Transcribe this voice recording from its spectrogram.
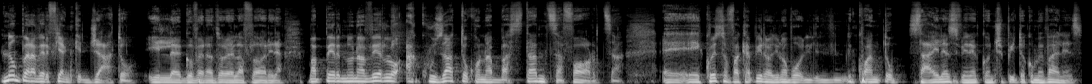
non per aver fiancheggiato il governatore della Florida, ma per non averlo accusato con abbastanza forza. Eh, questo fa capire di nuovo quanto silence viene concepito come violence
